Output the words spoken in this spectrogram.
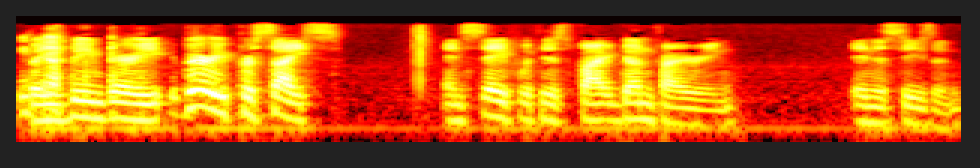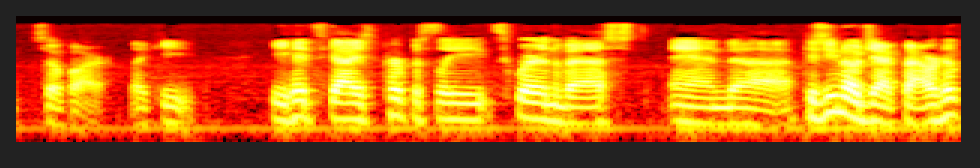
but he's being very very precise and safe with his fire, gun firing in this season so far. Like he he hits guys purposely square in the vest, and because you know Jack Bauer, he'll,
